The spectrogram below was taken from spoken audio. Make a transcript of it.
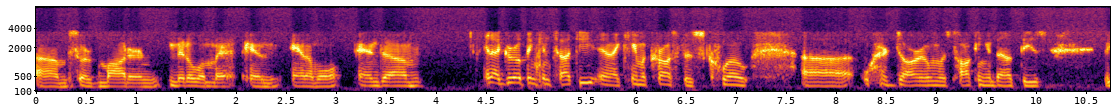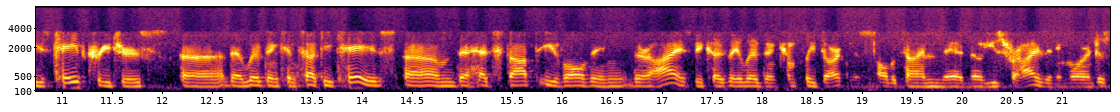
um, sort of modern middle American animal and um, and I grew up in Kentucky and I came across this quote uh, where Darwin was talking about these these cave creatures uh, that lived in Kentucky caves um, that had stopped evolving their eyes because they lived in complete darkness all the time. They had no use for eyes anymore, and just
